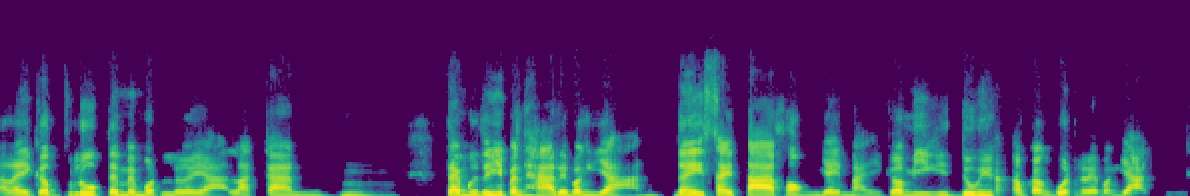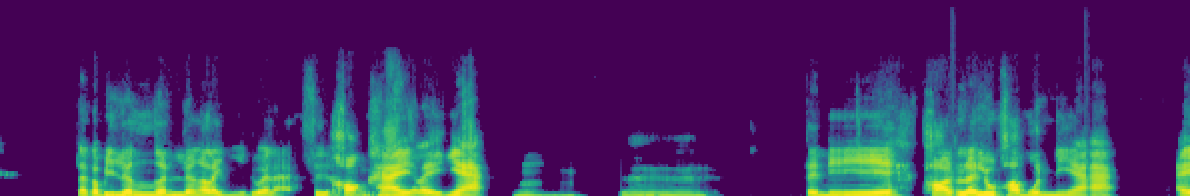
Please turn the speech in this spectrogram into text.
อะไรก็รูปเต็มไปหมดเลยอะรักกันอืมแต่เหมือนจะมีปัญหาอะไรบางอย่าง ในสายตาของยายใหม่ก็มีดูมีความกังวลอะไรบางอย่าง แล้วก็มีเรื่องเงินเรื่องอะไรอย่างนี้ด้วยแหละ ซื้อของให้อะไรอย่างเงี้ย อืมอืมแต่นี้พอได้รู้ข้อมูลเนี้ย ไอ้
